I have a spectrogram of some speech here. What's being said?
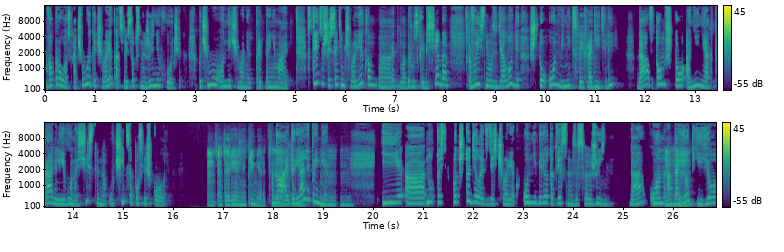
вопрос, а чего этот человек от своей собственной жизни хочет? Почему он ничего не предпринимает? Встретившись с этим человеком, э, это была дружеская беседа, выяснилось в диалоге, что он винит своих родителей, да, в том, что они не отправили его насильственно учиться после школы. Это реальный пример. Это... Да, это реальный пример. Угу, угу. И, а, ну, то есть, вот что делает здесь человек? Он не берет ответственность за свою жизнь да, он угу. отдает ее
